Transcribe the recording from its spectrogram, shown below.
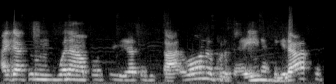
Hay que hacer un buen aporte de hidratos de carbono, proteínas y grasas,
